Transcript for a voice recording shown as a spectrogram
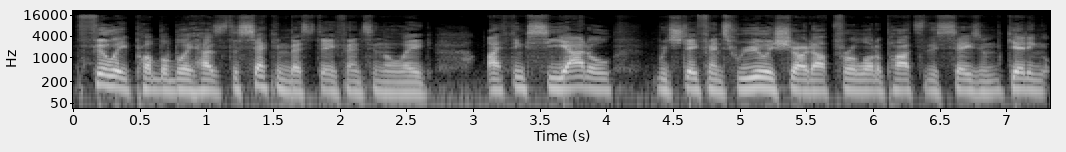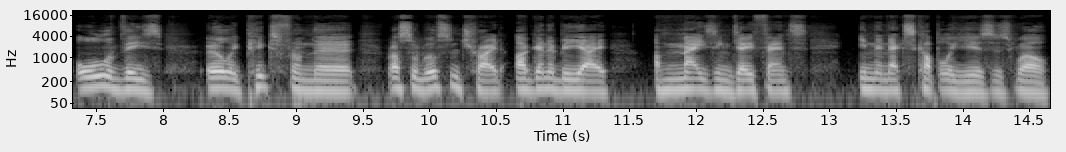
Philly probably has the second best defense in the league. I think Seattle, which defense really showed up for a lot of parts of this season, getting all of these early picks from the Russell Wilson trade are going to be a amazing defense in the next couple of years as well.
